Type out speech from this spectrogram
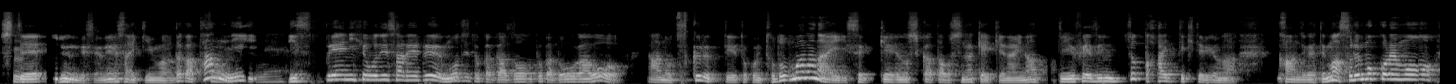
しているんですよね、うん、最近は。だから単にディスプレイに表示される文字とか画像とか動画をあの、作るっていうところにとどまらない設計の仕方をしなきゃいけないなっていうフェーズにちょっと入ってきてるような感じがあって、まあ、それもこれも、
